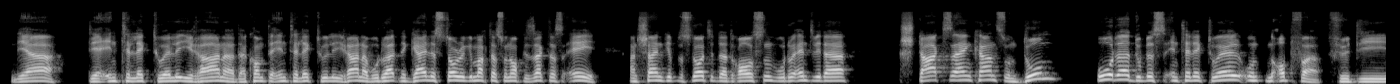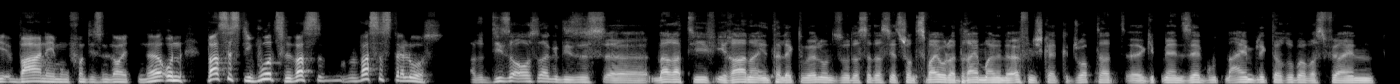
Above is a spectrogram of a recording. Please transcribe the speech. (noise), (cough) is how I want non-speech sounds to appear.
ja, der intellektuelle Iraner, da kommt der intellektuelle Iraner, wo du halt eine geile Story gemacht hast und auch gesagt hast, ey, anscheinend gibt es Leute da draußen, wo du entweder stark sein kannst und dumm oder du bist intellektuell und ein Opfer für die Wahrnehmung von diesen Leuten. Ne? Und was ist die Wurzel? Was, was ist da los? Also diese Aussage, dieses äh, Narrativ Iraner intellektuell und so, dass er das jetzt schon zwei oder dreimal in der Öffentlichkeit gedroppt hat, äh, gibt mir einen sehr guten Einblick darüber, was für ein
